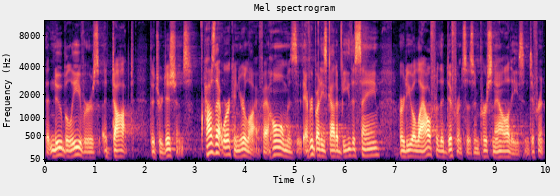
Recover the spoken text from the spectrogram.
that new believers adopt the traditions. How's that work in your life? At home, is everybody's got to be the same? Or do you allow for the differences in personalities and different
